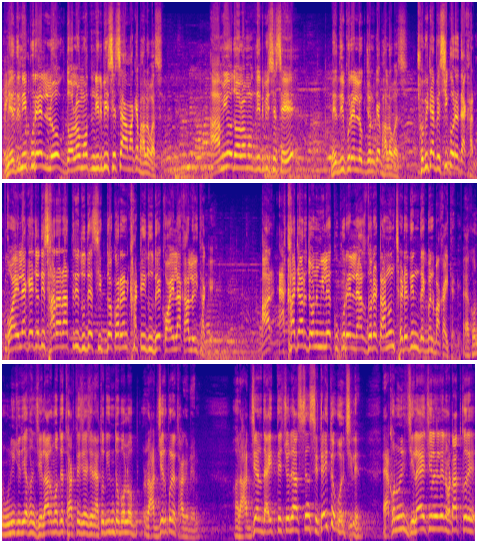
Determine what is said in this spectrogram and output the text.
মেদিনীপুরের লোক দলমত নির্বিশেষে আমাকে ভালোবাসে। আমিও দলমত নির্বিশেষে মেদিনীপুরের লোকজনকে ভালোবাসি। ছবিটা বেশি করে দেখান। কয়লাকে যদি সারা রাত্রি দুধে সিদ্ধ করেন, খাঁটি দুধে কয়লা কালোই থাকে। আর এক হাজার জন মিলে কুকুরের ল্যাস ধরে টানুন, ছেড়ে দিন, দেখবেন বাঁকাই থাকে। এখন উনি যদি এখন জেলার মধ্যে থাকতে চাইছেন, এতদিন তো বলো রাজ্যের উপরে থাকবেন। রাজ্যের দায়িত্বে চলে আসছেন, সেটাই তো বলছিলেন। এখন উনি জেলায় চলে এলেন হঠাৎ করে।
